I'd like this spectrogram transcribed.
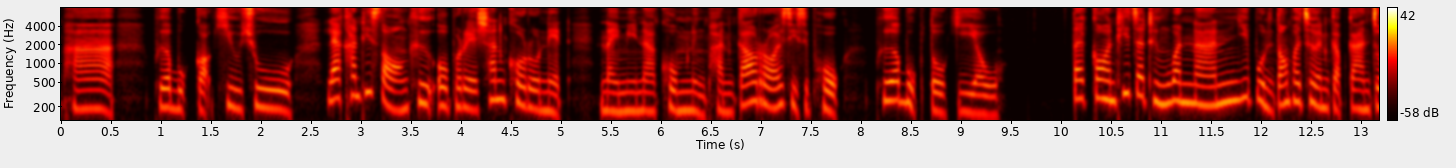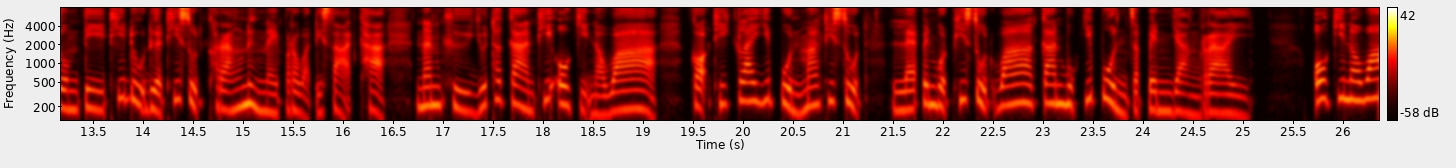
1945 เพื่อบุกเกาะคิวชู และขั้นที่ 2 คือ Operation Coronet ในมีนาคม 1946 เพื่อบุกโตเกียว แต่ก่อนที่จะถึงวันนั้น ญี่ปุ่นต้องเผชิญกับการโจมตีที่ดุเดือดที่สุดครั้งหนึ่งในประวัติศาสตร์ค่ะ นั่นคือยุทธการที่โอกินาวาเกาะที่ใกล้ญี่ปุ่นมากที่สุด และเป็นบทพิสูจน์ว่าการบุกญี่ปุ่นจะเป็นอย่างไร โอกินาวา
